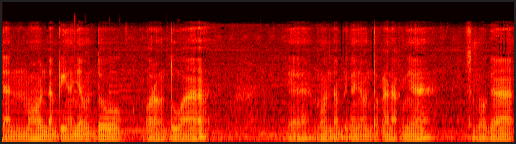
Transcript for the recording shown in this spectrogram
Dan mohon dampingannya untuk orang tua. Ya mohon dampingannya untuk anaknya. Semoga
